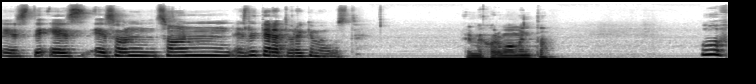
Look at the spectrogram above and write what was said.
este es, es, son son es literatura que me gusta. El mejor momento Uf,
